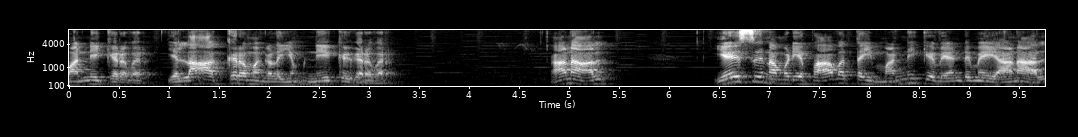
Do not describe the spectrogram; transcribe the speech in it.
மன்னிக்கிறவர் எல்லா அக்கிரமங்களையும் நீக்குகிறவர். ஆனால் இயேசு நம்முடைய பாவத்தை மன்னிக்க வேண்டுமேயானால்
